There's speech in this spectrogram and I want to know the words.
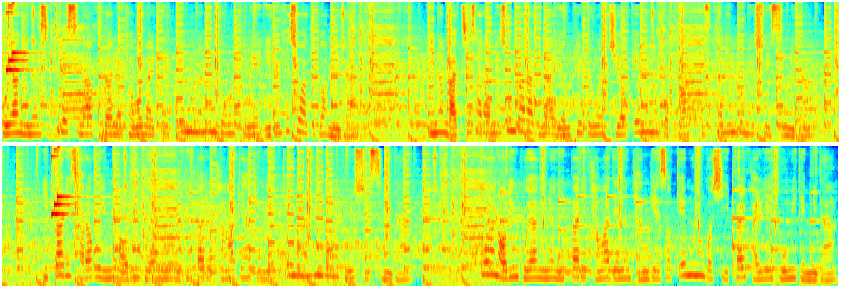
고양이는 스트레스나 불안을 경험할 때 깨무는 행동을 통해 이를 해소하기도 합니다. 이는 마치 사람이 손가락이나 연필 등을 쥐어 깨무는 것과 비슷한 행동일 수 있습니다. 이빨이 자라고 있는 어린 고양이는 이빨을 강하게 하기 위해 깨무는 행동을 보일 수 있습니다. 또한 어린 고양이는 이빨이 강화되는 단계에서 깨무는 것이 이빨 관리에 도움이 됩니다.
